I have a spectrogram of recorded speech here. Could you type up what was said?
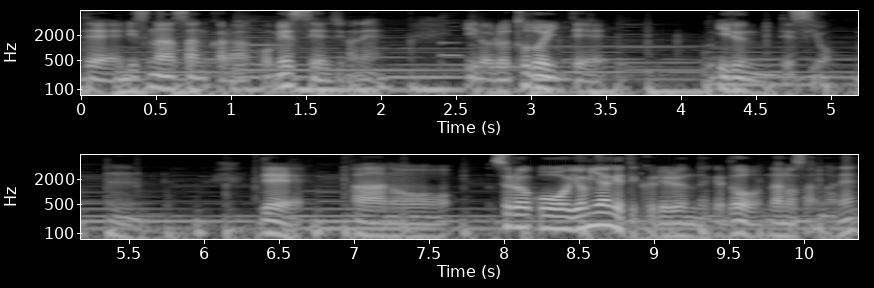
て、リスナーさんからこうメッセージがね、いろいろ届いているんですよ。うん。で、あの、それをこう読み上げてくれるんだけど、ナノさんがね、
